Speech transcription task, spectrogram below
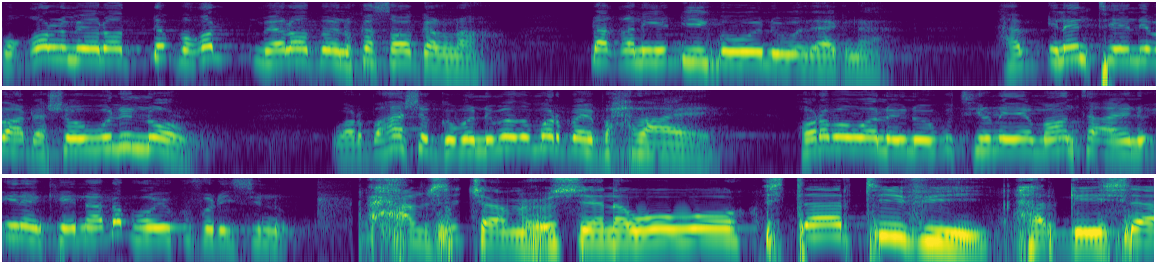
Boqol meelood boqol meelood baynu ka soo galnaa. Dhaqan iyo dhiigba waynu wadaagnaa. Inanteennii baa dhasho weli nool. War bahasha gobonnimadu mar bay baxdaaye horeba waa laynoogu tirinaya maanta aynu inankeenna dhab hooyo ku fadhiisino xamse jaamac xuseen awowo star t v hargeysa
